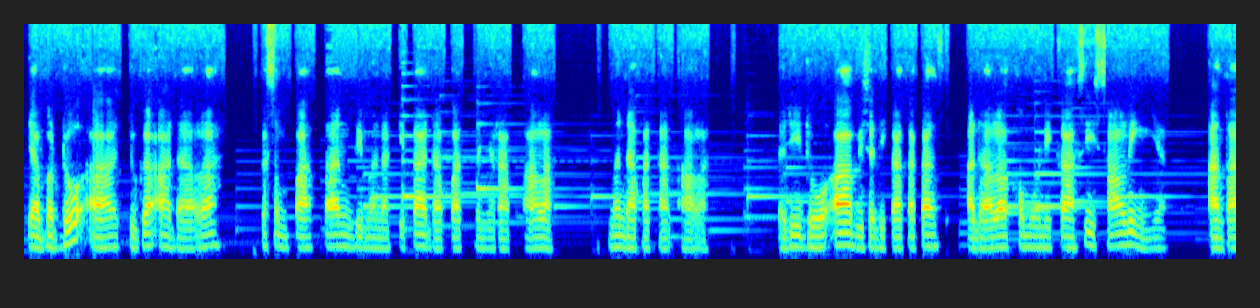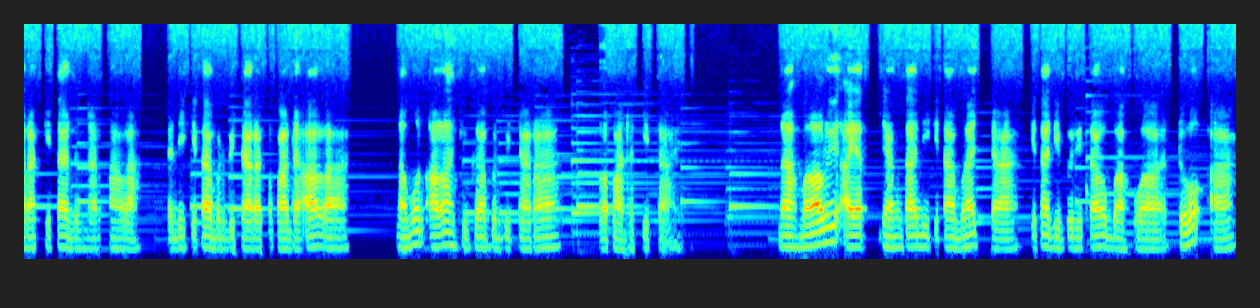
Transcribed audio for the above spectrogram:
Ya berdoa juga adalah kesempatan di mana kita dapat menyerap Allah, mendapatkan Allah. Jadi doa bisa dikatakan adalah komunikasi saling ya antara kita dengan Allah. Jadi kita berbicara kepada Allah, namun Allah juga berbicara kepada kita. Nah, melalui ayat yang tadi kita baca, kita diberitahu bahwa doa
